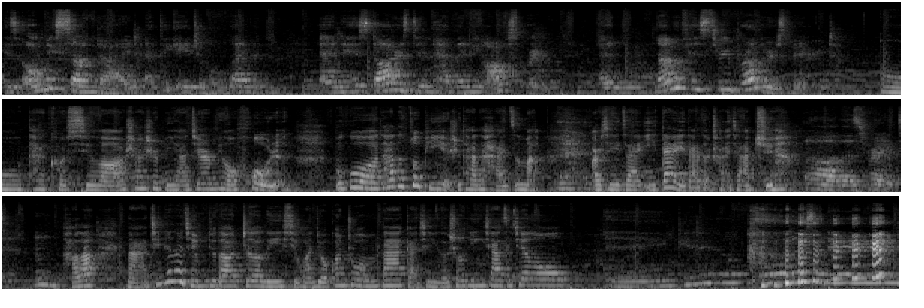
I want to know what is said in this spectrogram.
his only son died at the age of 11, and his daughters didn't have any offspring, and none of his three brothers married. 哦，太可惜了，莎士比亚竟然没有后人。不过他的作品也是他的孩子嘛，而且在一代一代的传下去。Oh, that's right. 嗯，好了，那今天的节目就到这里，喜欢就关注我们吧，感谢你的收听，下次见喽。Thank you for listening.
